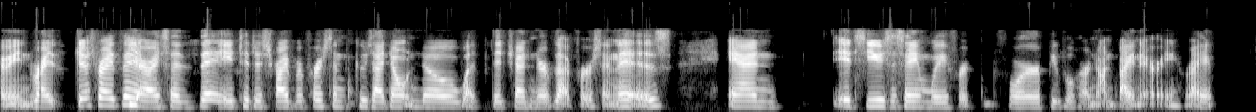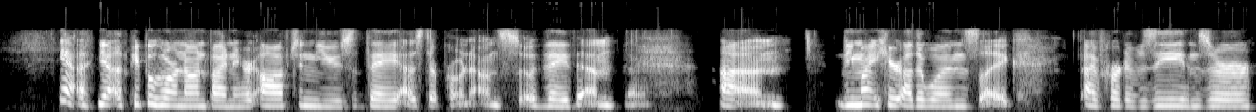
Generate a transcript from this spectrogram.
i mean right just right there yeah. i said they to describe a person because i don't know what the gender of that person is. And it's used the same way for for people who are non-binary, right? Yeah, yeah. People who are non-binary often use they as their pronouns, so they them. Right. Um, you might hear other ones like I've heard of Z and Zer,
